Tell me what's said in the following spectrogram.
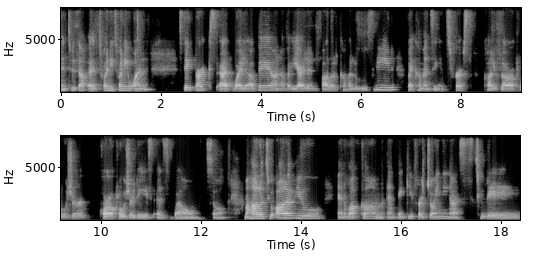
In 2021, uh, State parks at Waialea Bay on Hawaii Island followed Kahalu'u's lead by commencing its first cauliflower closure coral closure days as well. So mahalo to all of you and welcome and thank you for joining us today.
